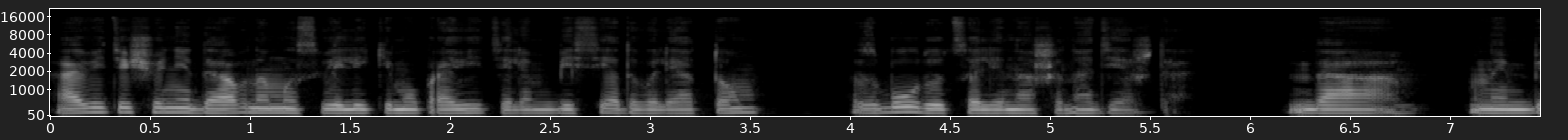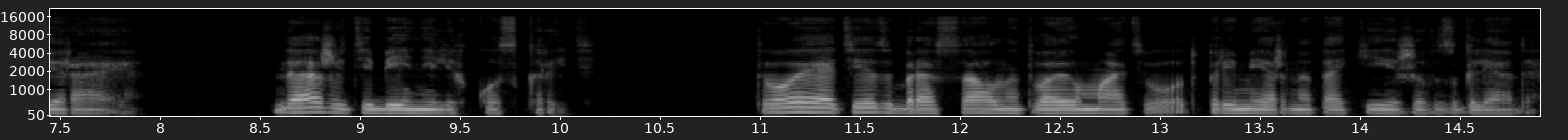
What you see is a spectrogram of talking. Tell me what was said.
А ведь еще недавно мы с великим управителем беседовали о том, сбудутся ли наши надежды. Да, Нембирая, даже тебе нелегко скрыть. Твой отец бросал на твою мать вот примерно такие же взгляды,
